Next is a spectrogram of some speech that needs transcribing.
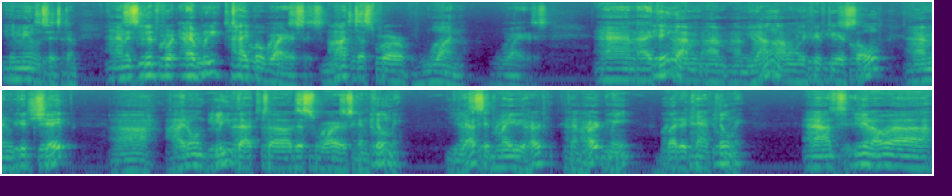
immune system, and it's good for every type of viruses, not just for one virus. And I think I'm, I'm, I'm young. I'm only 50 years old. I'm in good shape. Uh, I don't believe that uh, this virus can kill me. Yes, it may hurt, can hurt me, but it can't kill me. And you know, uh,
